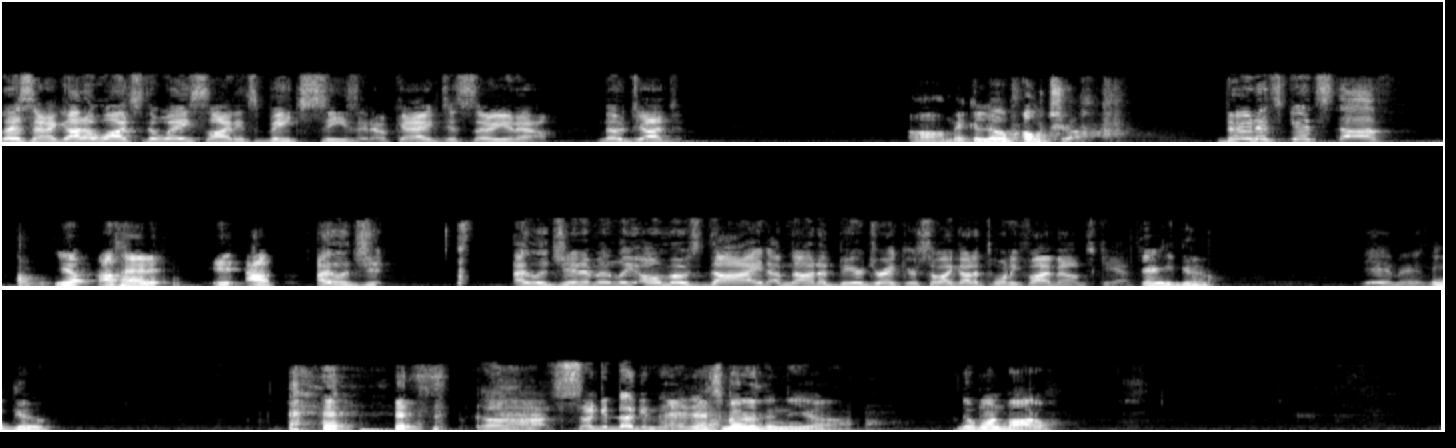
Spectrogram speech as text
listen. I gotta watch the waistline. It's beach season, okay? Just so you know, no judging. Oh, Michelob Ultra. Dude, it's good stuff. Yep, I've had it. It. I. I legit, I legitimately almost died. I'm not a beer drinker, so I got a 25 ounce can. There you go. Yeah, man. There you go. it's, Ah, suck it, duggin' that. that's better than the uh, the one bottle.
